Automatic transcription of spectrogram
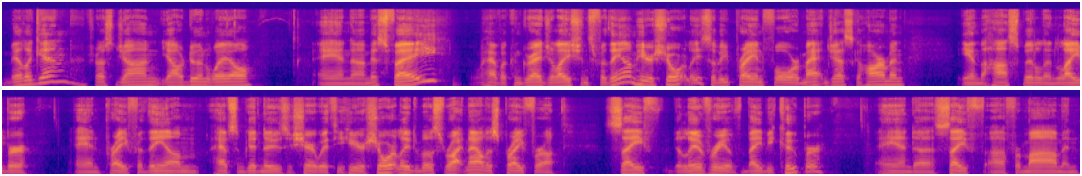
Milligan. Trust John, y'all are doing well. And uh, Miss Faye, we'll have a congratulations for them here shortly. So be praying for Matt and Jessica Harmon in the hospital in labor and pray for them. Have some good news to share with you here shortly. Let's, right now, let's pray for a safe delivery of baby Cooper and uh, safe uh, for mom. And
